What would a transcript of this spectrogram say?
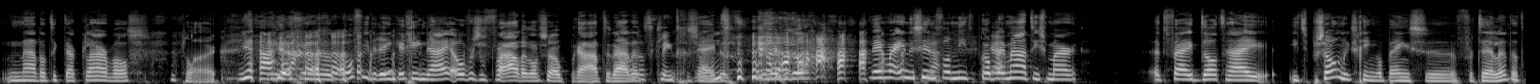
nadat ik daar klaar was, klaar, Ja, gingen we koffie drinken, ging hij over zijn vader of zo praten. Nou, Oh, dat klinkt gezond. Nee, dat- bedoel, nee, maar in de zin van niet problematisch, maar het feit dat hij iets persoonlijks ging opeens eh, vertellen, dat,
